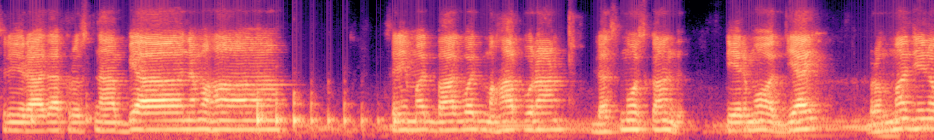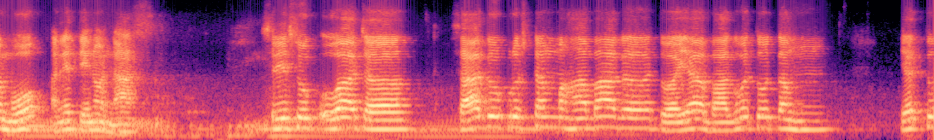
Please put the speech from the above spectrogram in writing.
શ્રી રાધા કૃષ્ણાભ્યા નમઃ શ્રીમદ ભાગવત મહાપુરાણ દસમો સ્કંદ તેરમો અધ્યાય બ્રહ્માજીનો મોહ અને તેનો નાશ। શ્રી સુખ ઉવાચ, સાધુ પૃષ્ઠમ મહાભાગ, ત્વયા ભાગવતોતમ યત્તુ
